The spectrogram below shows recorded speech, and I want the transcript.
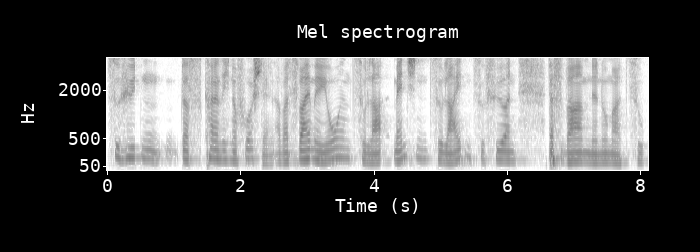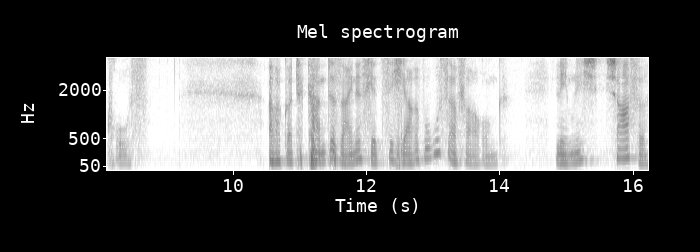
zu hüten, das kann er sich noch vorstellen. Aber zwei Millionen zu Menschen zu leiten, zu führen, das war eine Nummer zu groß. Aber Gott kannte seine 40 Jahre Berufserfahrung, nämlich Schafe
